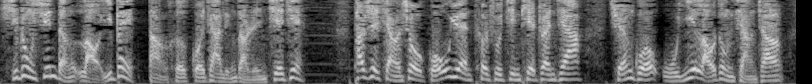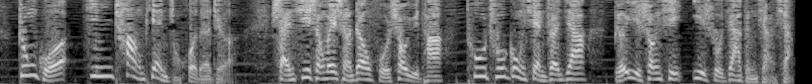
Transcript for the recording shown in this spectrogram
习仲勋等老一辈党和国家领导人接见。他是享受国务院特殊津贴专家、全国五一劳动奖章、中国金唱片奖获得者，陕西省委省政府授予他突出贡献专家、德艺双馨艺术家等奖项。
